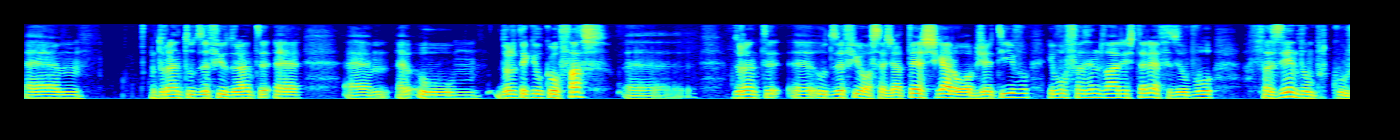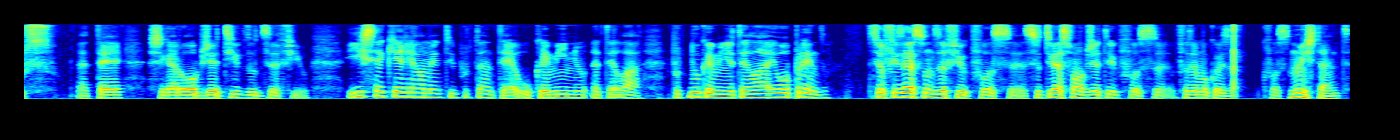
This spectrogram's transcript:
um, durante o desafio, durante, uh, um, uh, o, durante aquilo que eu faço. Uh, durante uh, o desafio, ou seja, até chegar ao objetivo, eu vou fazendo várias tarefas, eu vou fazendo um percurso até chegar ao objetivo do desafio. E isso é que é realmente importante, é o caminho até lá, porque no caminho até lá eu aprendo. Se eu fizesse um desafio que fosse, se eu tivesse um objetivo que fosse fazer uma coisa que fosse no instante,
